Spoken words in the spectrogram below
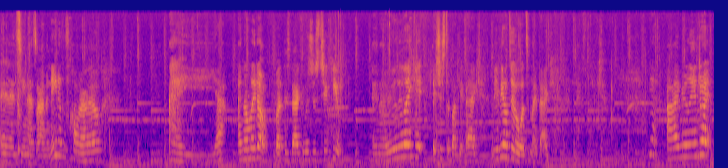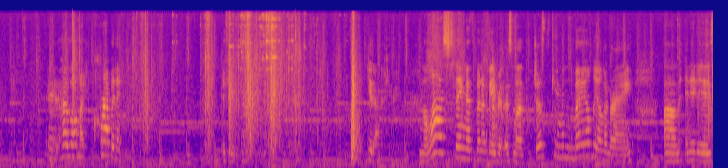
And seeing as I'm a native of Colorado, I, yeah, I normally don't, but this bag was just too cute. And I really like it. It's just a bucket bag. Maybe I'll do a what's in my bag next week. Yeah, I really enjoy it. It has all my crap in it if you get out of here. And the last thing that's been a favorite this month just came in the mail the other day. Um, and it is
